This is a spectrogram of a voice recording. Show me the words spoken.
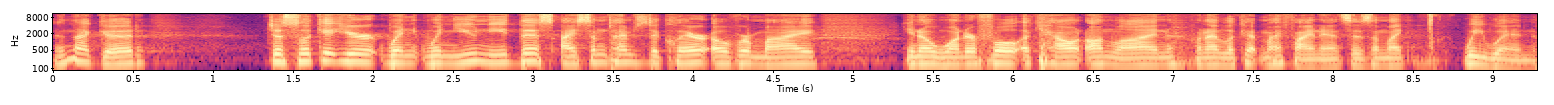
Isn't that good? Just look at your, when, when you need this, I sometimes declare over my you know, wonderful account online, when I look at my finances, I'm like, we win.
